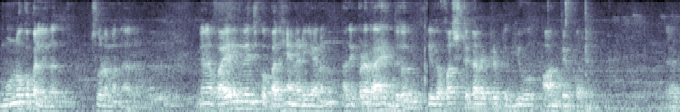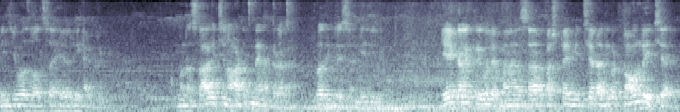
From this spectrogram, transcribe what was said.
మున్నూకపల్లిలో చూడమన్నారు. నేను ఫైరింగ్ నుంచి ఒక పదిహేను అడిగాను. అది ఇప్పుడు రాయద్దు. ఇది first collector to view on paper. DG was also very happy. మన సార్ ఇచ్చిన ఆర్డర్ నేను అక్కడ ప్రొజెక్ట్ చేశాను డీజీ. ఏ కలెక్టర్ ఇవ్వలేదు. మన సార్ ఫస్ట్ టైం ఇచ్చారు. అది కూడా టౌన్లో ఇచ్చారు.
